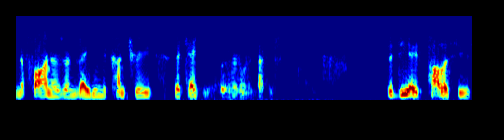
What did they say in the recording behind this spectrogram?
you know, foreigners are invading the country, they're taking over. The DA's policies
